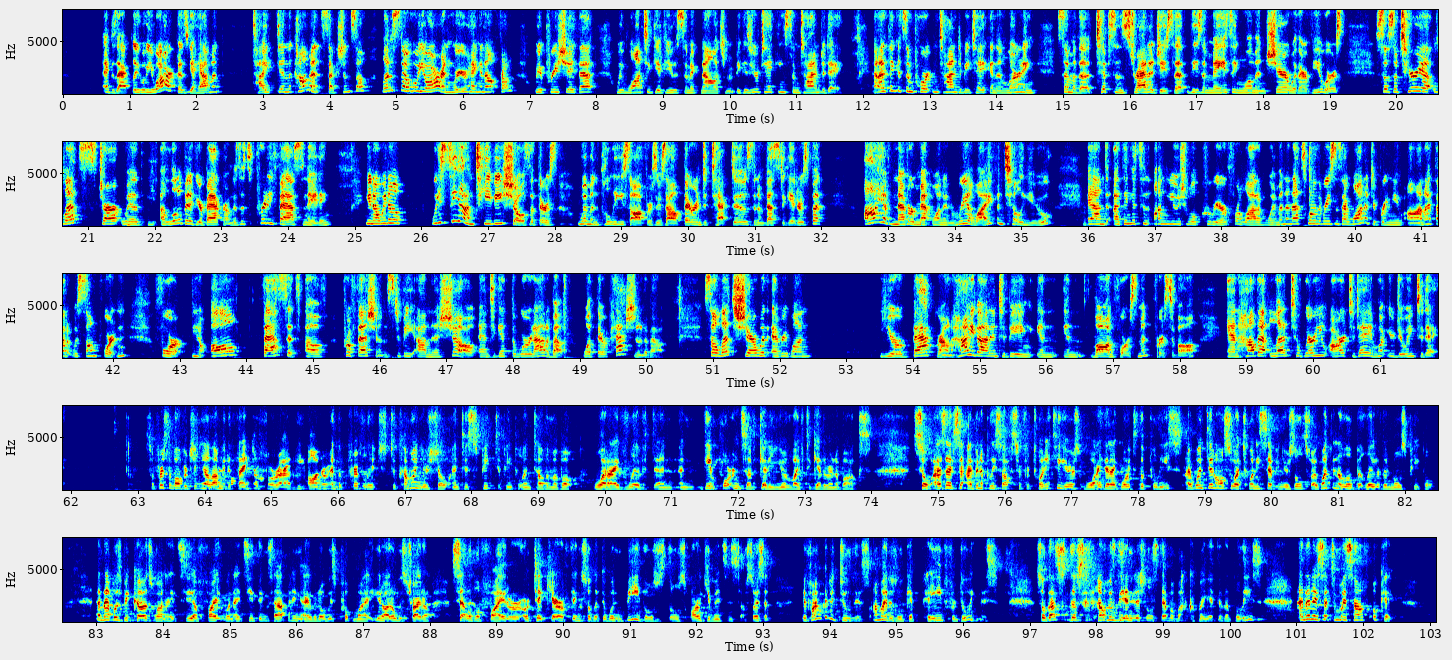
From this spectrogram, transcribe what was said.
exactly who you are because you haven't typed in the comments section. So let us know who you are and where you're hanging out from. We appreciate that. We want to give you some acknowledgement because you're taking some time today. And I think it's important time to be taken in learning some of the tips and strategies that these amazing women share with our viewers. So, Soteria, let's start with a little bit of your background because it's pretty fascinating. You know, we don't we see on TV shows that there's women police officers out there and detectives and investigators, but I have never met one in real life until you. And I think it's an unusual career for a lot of women. And that's one of the reasons I wanted to bring you on. I thought it was so important for, you know, all facets of professions to be on this show and to get the word out about what they're passionate about. So let's share with everyone your background, how you got into being in, in law enforcement, first of all, and how that led to where you are today and what you're doing today. So first of all, Virginia, allow me to thank you for uh, the honor and the privilege to come on your show and to speak to people and tell them about what I've lived and, and the importance of getting your life together in a box. So as I've said, I've been a police officer for 22 years. Why did I go into the police? I went in also at 27 years old. So I went in a little bit later than most people. And that was because when I'd see a fight, when I'd see things happening, I would always put my, you know, I'd always try to settle the fight or, or take care of things so that there wouldn't be those those arguments and stuff. So I said, if I'm going to do this, I might as well get paid for doing this. So that's, that was the initial step about going into the police. And then I said to myself, okay,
